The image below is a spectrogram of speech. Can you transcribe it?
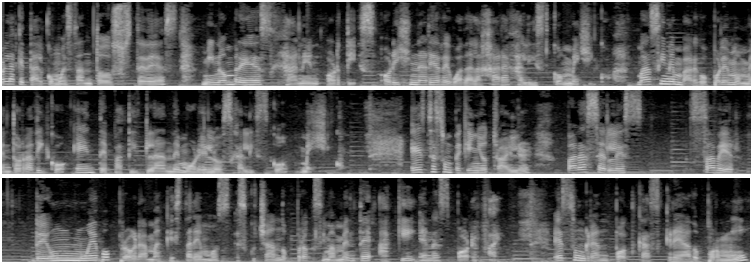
Hola, ¿qué tal? ¿Cómo están todos ustedes? Mi nombre es Hanen Ortiz, originaria de Guadalajara, Jalisco, México. Más sin embargo, por el momento radico en Tepatitlán de Morelos, Jalisco, México. Este es un pequeño tráiler para hacerles saber de un nuevo programa que estaremos escuchando próximamente aquí en Spotify. Es un gran podcast creado por mí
